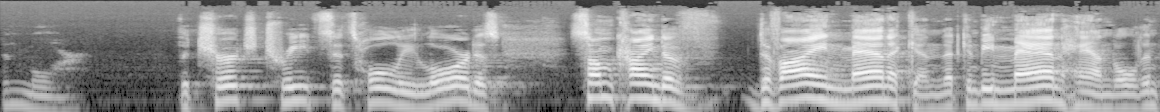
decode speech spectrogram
and more, the church treats its holy Lord as some kind of divine mannequin that can be manhandled and,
